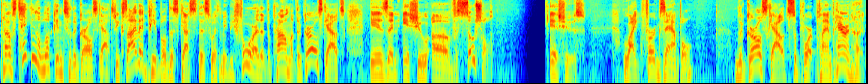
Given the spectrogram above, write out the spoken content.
But I was taking a look into the Girl Scouts because I've had people discuss this with me before that the problem with the Girl Scouts is an issue of social issues. Like, for example, the Girl Scouts support Planned Parenthood.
